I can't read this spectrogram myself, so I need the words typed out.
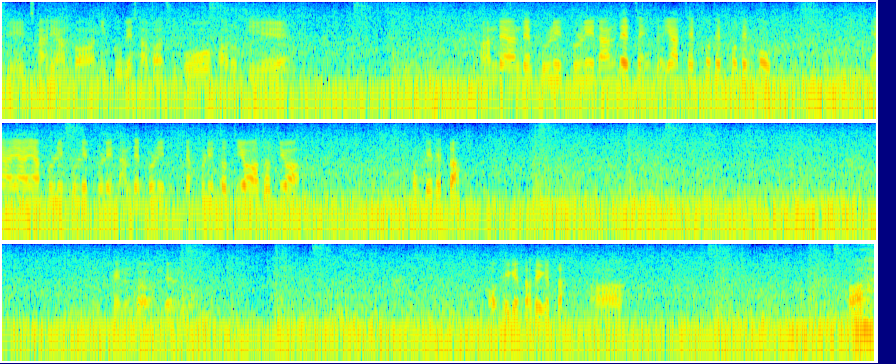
다시 자리 한번 이쁘게 잡아주고 바로 딜. 안돼 안돼. 분리 분리 안돼 탱크. 야 대포 대포 대포. 야야야. 분리 분리 분리 안돼 분리 야 분리 더 뛰어와 더 뛰어와. 오케이 됐다. 되는 거야 안 되는 거? 어 되겠다 되겠다. 아, 아.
